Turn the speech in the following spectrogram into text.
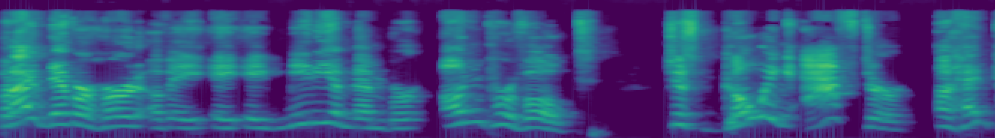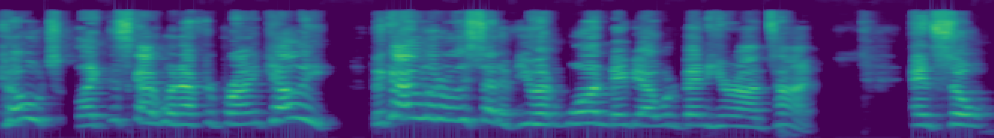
But I've never heard of a, a, a media member unprovoked just going after a head coach like this guy went after Brian Kelly. The guy literally said, if you had won, maybe I would have been here on time. And so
